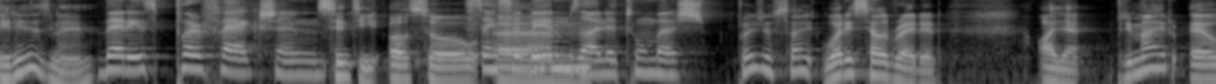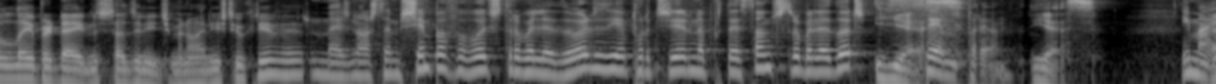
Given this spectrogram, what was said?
It is, né? That is perfection. Senti. Also. Sem sabermos, um, olha, tumbas. Pois eu sei. What is celebrated? Olha, primeiro é o Labor Day nos Estados Unidos, mas não era isto que eu queria ver. Mas nós estamos sempre a favor dos trabalhadores e a proteger na proteção dos trabalhadores Yes. sempre. Yes. E mais.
